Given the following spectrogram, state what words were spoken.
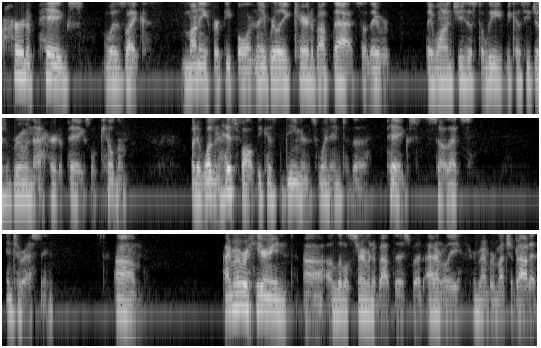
herd of pigs was like money for people and they really cared about that. So they were they wanted Jesus to leave because he just ruined that herd of pigs, well, killed them. But it wasn't his fault because the demons went into the pigs, so that's interesting. Um, I remember hearing uh, a little sermon about this, but I don't really remember much about it.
